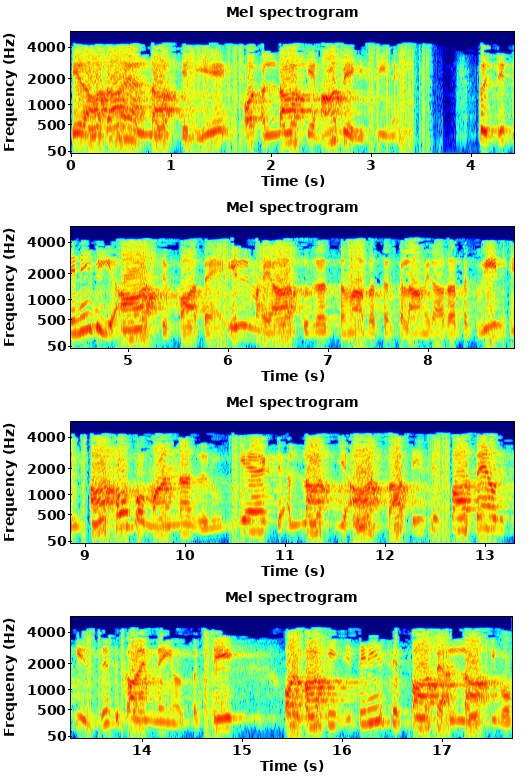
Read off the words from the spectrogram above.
ارادہ ہے اللہ کے لیے اور اللہ کے ہاں بے حصی نہیں۔ تو جتنی بھی آٹھ صفات ہیں، علم، حیات، قدرت سما بسر کلام، ارادہ، تکوین، ان آنکھوں کو ماننا ضروری ہے کہ اللہ کی آٹھ ذاتی صفات ہیں اور اس کی ضد قائم نہیں ہو سکتی۔ اور باقی جتنی صفات ہیں، اللہ کی وہ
